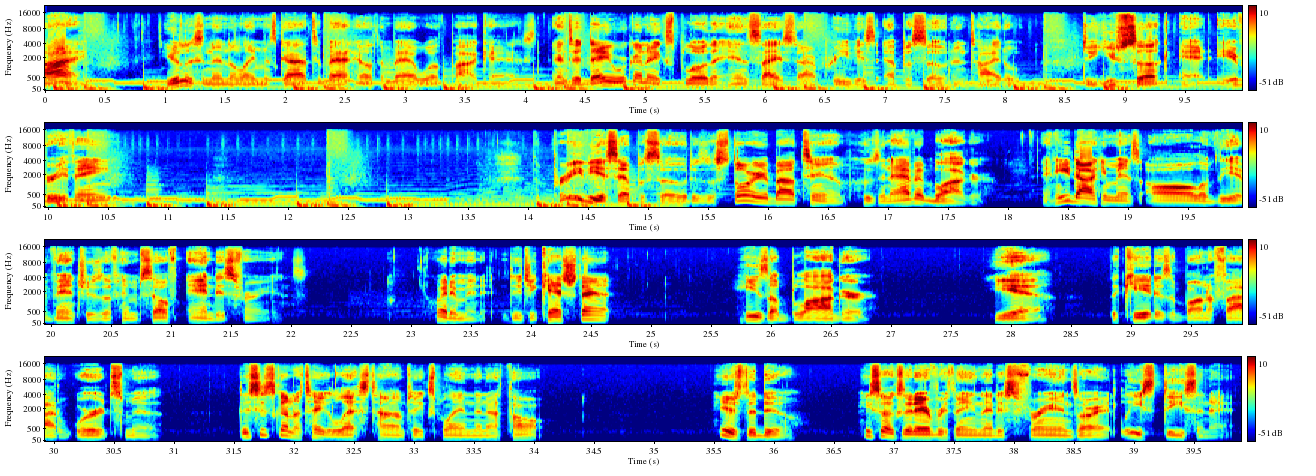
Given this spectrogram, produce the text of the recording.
Hi, you're listening to Layman's Guide to Bad Health and Bad Wealth podcast, and today we're going to explore the insights to our previous episode entitled Do You Suck at Everything? The previous episode is a story about Tim, who's an avid blogger, and he documents all of the adventures of himself and his friends. Wait a minute, did you catch that? He's a blogger. Yeah, the kid is a bona fide wordsmith. This is going to take less time to explain than I thought. Here's the deal he sucks at everything that his friends are at least decent at.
